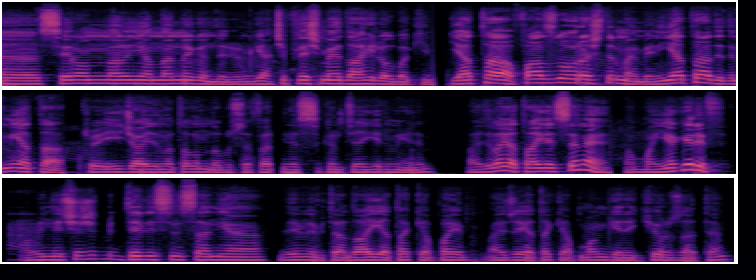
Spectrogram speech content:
Ee, seni onların yanlarına gönderiyorum. Gel çiftleşmeye dahil ol bakayım. Yatağa fazla uğraştırmayın beni. Yatağa dedim mi yatağa. Şöyle iyice aydınlatalım da bu sefer yine sıkıntıya girmeyelim. Haydi la yatağa geçsene. Lan manyak herif. Abi ne çeşit bir delisin sen ya. Dedim de bir tane daha yatak yapayım. Ayrıca yatak yapmam gerekiyor zaten.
